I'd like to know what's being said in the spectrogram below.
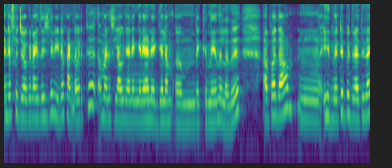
എന്റെ ഫ്രിഡ്ജ് ഓർഗനൈസേഷന്റെ വീഡിയോ കണ്ടവർക്ക് മനസ്സിലാവും ഞാൻ എങ്ങനെയാണ് എഗ്ഗെല്ലാം വെക്കുന്നതെന്നുള്ളത് അപ്പോൾ ഇതാ എന്നിട്ട് ഇപ്പോൾ ഇതിനകത്ത് ഇതാ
